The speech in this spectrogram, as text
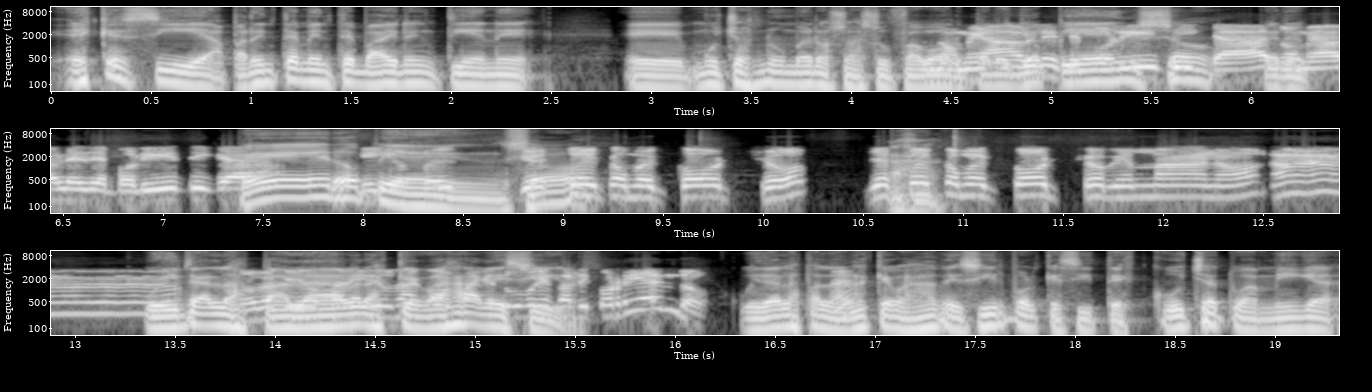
es que sí, aparentemente Biden tiene eh, muchos números a su favor, No me pero yo hables de política, pero, no me hables de política. pero que yo estoy- pienso, Yo estoy como el cocho, yo estoy Ajá. como el cocho, mi hermano. No, no, no. Cuida las ¿No ves que yo salí palabras que vas cosa a decir. que salir corriendo. cuida las ¿Eh? palabras que vas a decir, porque si te escucha tu amiga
